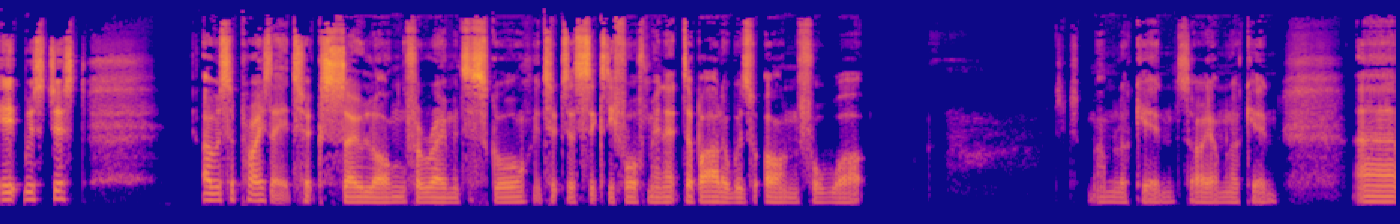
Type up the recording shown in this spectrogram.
it was just I was surprised that it took so long for Roma to score. It took to the 64th minute. Dybala was on for what? I'm looking. Sorry, I'm looking. Uh,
